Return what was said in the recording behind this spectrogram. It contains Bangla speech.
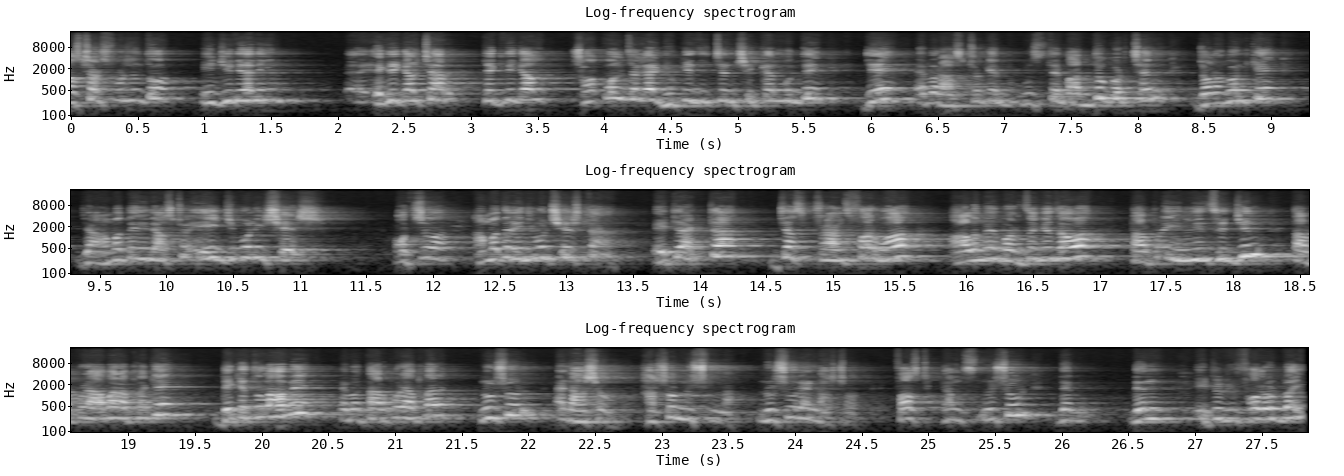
মাস্টার্স পর্যন্ত ইঞ্জিনিয়ারিং, এগ্রিকালচার, টেকনিক্যাল সকল জায়গায় ঢুকিয়ে দিচ্ছেন শিক্ষার মধ্যে যে এবার রাষ্ট্রকে বুঝতে বাধ্য করছেন জনগণকে যে আমাদের এই রাষ্ট্র এই জীবনই শেষ। অথচ আমাদের এই জীবন শেষ না। এটা একটা জাস্ট ট্রান্সফার হওয়া, আলমে বর্জাকে যাওয়া, তারপরে ইঞ্জিন সিজিন তারপরে আবার আপনাকে ডেকে তোলা হবে এবং তারপরে আপনার নুসুর অ্যান্ড হাসর। হাসর নুসুর না, নুসুর অ্যান্ড হাসর। First comes নুসুর then then it will be followed by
